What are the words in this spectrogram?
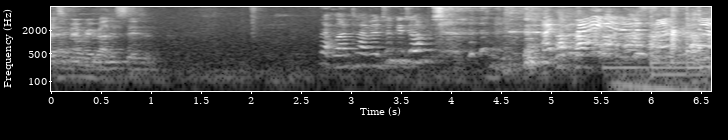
best memory about this season? That one time I took a jump. I made it, it was so good.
